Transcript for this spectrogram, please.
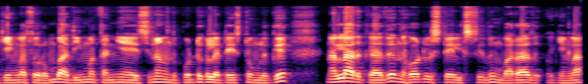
ஓகேங்களா ஸோ ரொம்ப அதிகமாக தண்ணி ஆயிடுச்சுன்னா அந்த பொட்டுக்கல்ல டேஸ்ட் உங்களுக்கு நல்லா இருக்காது அந்த ஹோட்டல் ஸ்டைல்ஸ் இதுவும் வராது ஓகேங்களா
